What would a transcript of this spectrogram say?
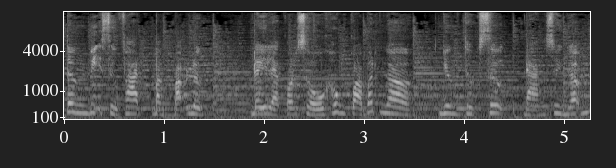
từng bị xử phạt bằng bạo lực. Đây là con số không quá bất ngờ nhưng thực sự đáng suy ngẫm.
